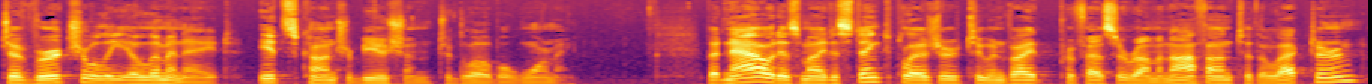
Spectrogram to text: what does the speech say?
to virtually eliminate its contribution to global warming. But now it is my distinct pleasure to invite Professor Ramanathan to the lectern.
